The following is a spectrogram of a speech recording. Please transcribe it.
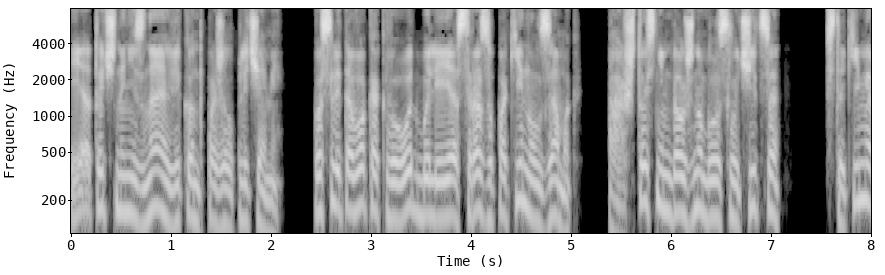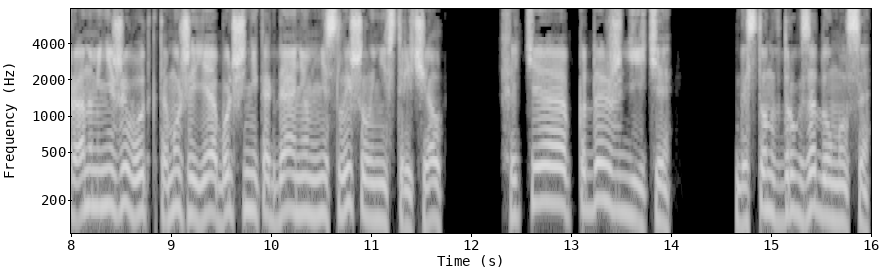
«Я точно не знаю», — Виконт пожал плечами. «После того, как вы отбыли, я сразу покинул замок. А что с ним должно было случиться? С такими ранами не живут, к тому же я больше никогда о нем не слышал и не встречал. Хотя, подождите». Гастон вдруг задумался.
